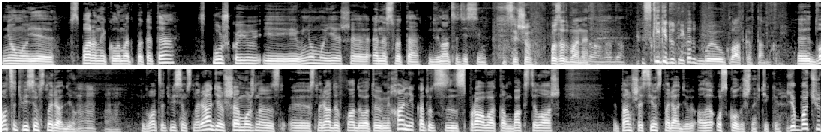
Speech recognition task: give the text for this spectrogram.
В ньому є спарений кулемет ПКТ з пушкою, і в ньому є ще НСВТ 12,7. Це що, позад мене. Скільки тут, яка тут боєукладка в танку? Е, 28 снарядів. 28 снарядів. Ще можна е, снаряди вкладувати в механіка. Тут справа там бак стелаж. Там ще 7 снарядів, але осколочних тільки. Я бачу,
